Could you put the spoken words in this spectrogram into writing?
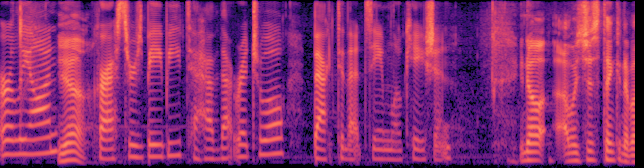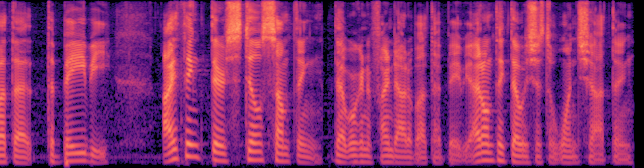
early on, Yeah. Craster's baby, to have that ritual back to that same location. You know, I was just thinking about that. The baby. I think there's still something that we're going to find out about that baby. I don't think that was just a one shot thing.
